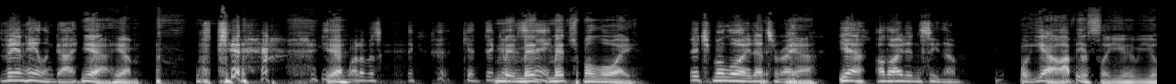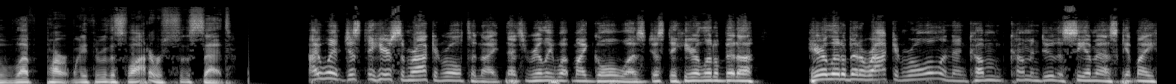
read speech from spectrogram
Van Halen guy. Yeah, him. Yeah. one of us can think of Mi- his Mi- name. Mitch Malloy. Mitch Malloy. That's right. Yeah. Yeah. Although I didn't see them. Well, yeah. Obviously, you you left partway through the Slaughter set. I went just to hear some rock and roll tonight. That's really what my goal was, just to hear a little bit of hear a little bit of rock and roll, and then come come and do the CMS. Get my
